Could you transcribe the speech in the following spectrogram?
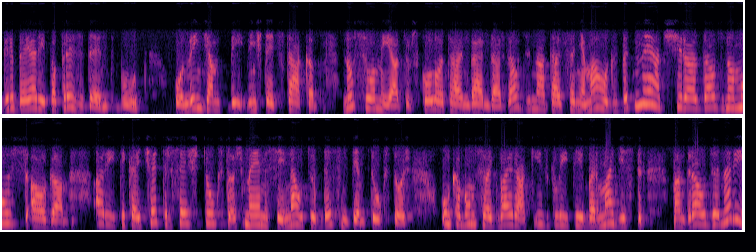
gribēja arī pa prezidentu būt. Un viņam bija, viņš teica tā, ka nu, Somijā tur skolotāji un bērnu dārza audzinātāji saņem algas, bet neatšķirās daudz no mūsu algām. Arī tikai 4-6 tūkstoši mēnesī, nav tur desmitiem tūkstoši. Un ka mums vajag vairāk izglītību ar maģistru. Man draudzene arī,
